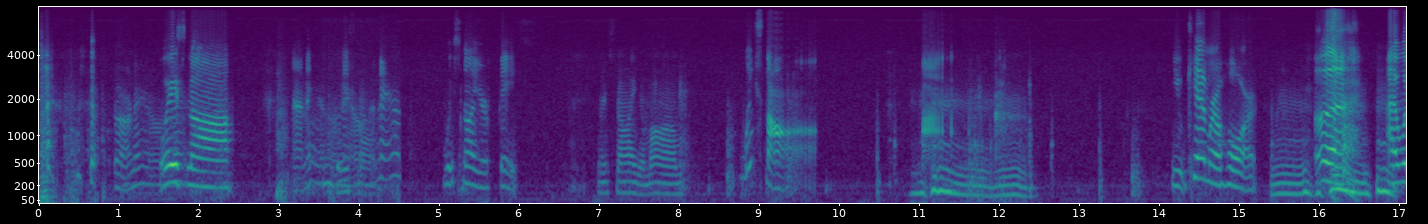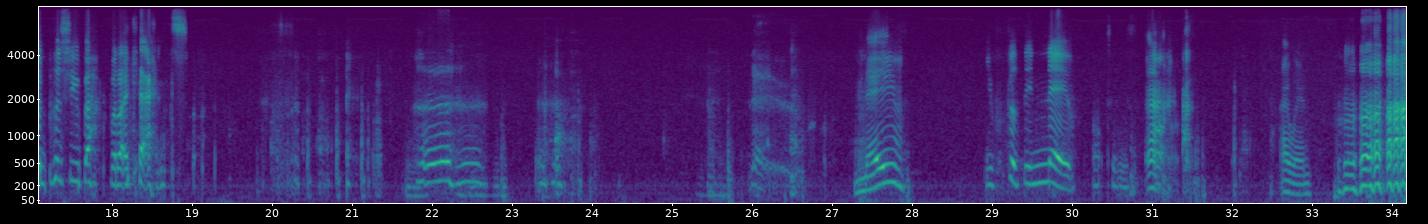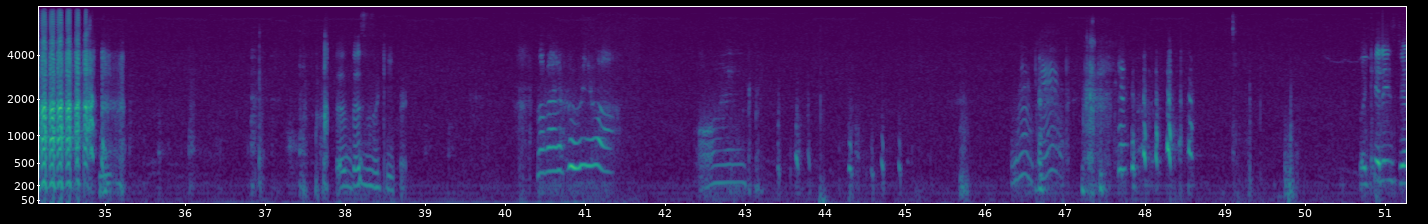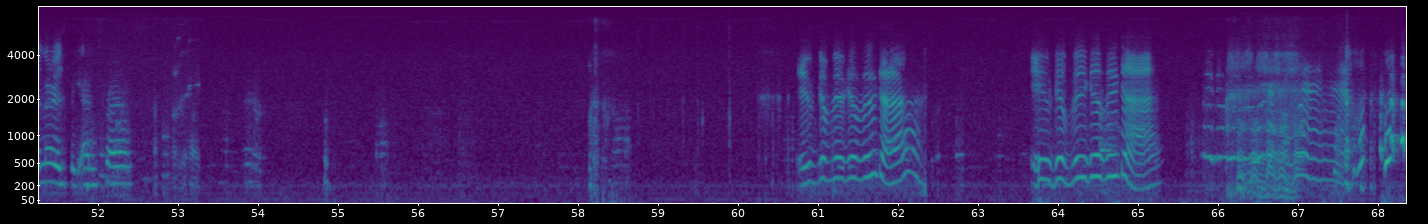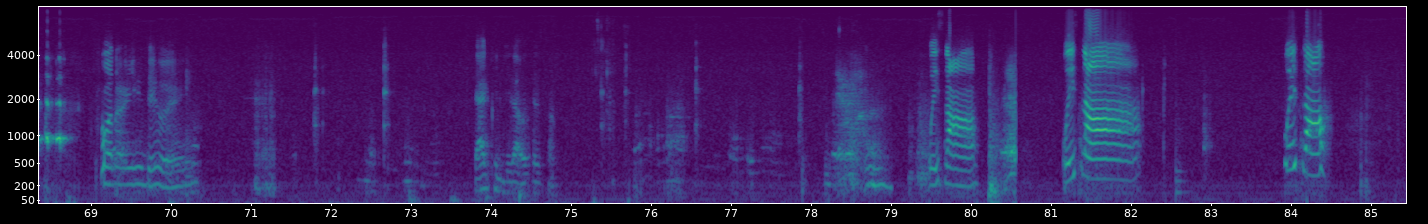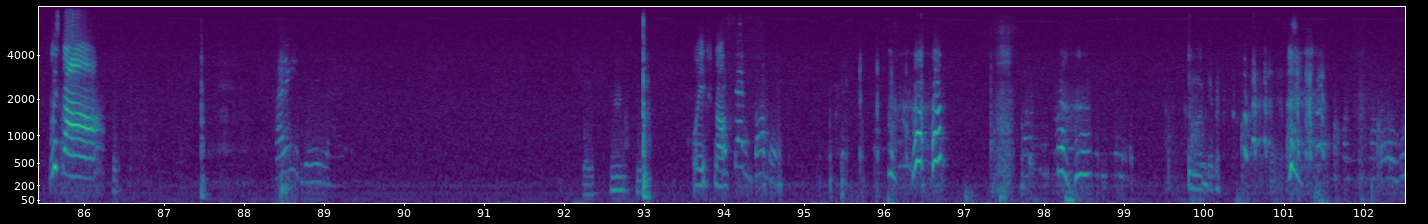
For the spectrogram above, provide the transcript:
we We snaw. We snaw your face. We snaw your mom. We snaw. You camera whore. Ugh. I would push you back, but I can't. Knave. you filthy knave. Oh, titties. Ah. I win. This is a keeper. No matter who you are. I... the kitty's dinner is the entrails. Ooga booga booga. Ooga booga booga. what are you doing? Dad could do that with his tongue. We snaw. We snaw. We snaw. We snaw. How do you do that? We I snaw. said bubble. oh,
